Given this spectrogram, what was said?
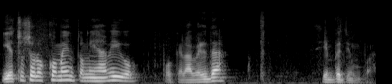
Y esto se los comento, mis amigos, porque la verdad siempre triunfa.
